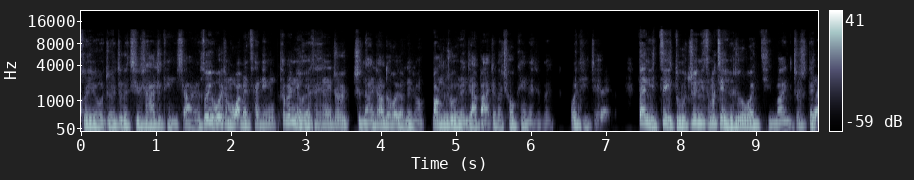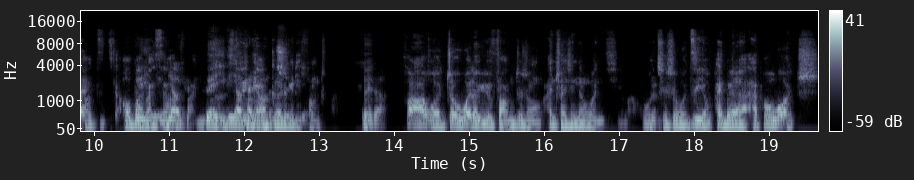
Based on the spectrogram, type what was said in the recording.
所以我觉得这个其实还是挺吓人。所以为什么外面餐厅，特别是纽约餐厅，就是指南上都会有那种帮助人家把这个 choking 的这个问题解决对。但你自己独居，你怎么解决这个问题嘛？你就是得靠自己，all by 对一定要 myself 嘛。你对一定要一定要看这样的歌就给你放出来。对的，后来我就为了预防这种安全性的问题嘛，我嗯其实我自己有配备了 Apple Watch，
